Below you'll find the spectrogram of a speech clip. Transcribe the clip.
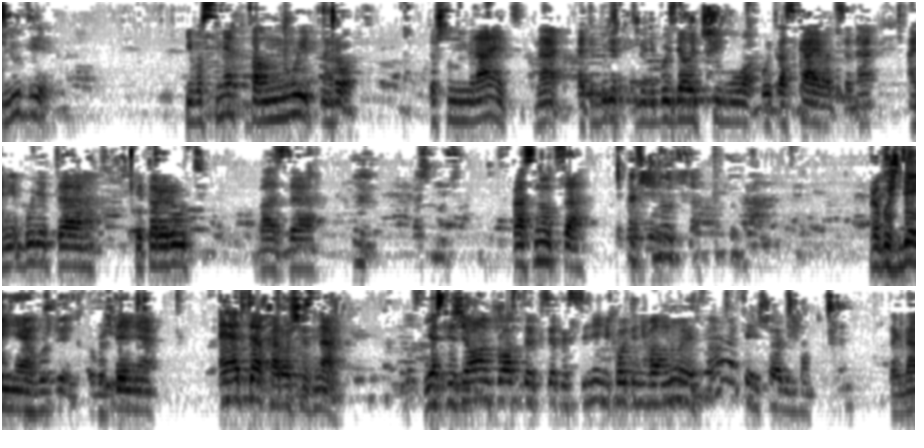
люди, его смерть волнует народ, то, что он умирает, да, это будет, люди будут делать чего, будут раскаиваться, да, они будут, э, которые рут, вас э, проснуться, Очнуться. пробуждение, пробуждение. Это хороший знак. Если же он просто к этой стене никого-то не волнует, а, окей, еще один там, тогда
